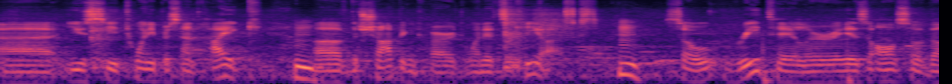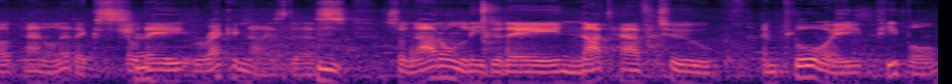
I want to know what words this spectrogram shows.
uh, you see 20% hike hmm. of the shopping cart when it's kiosks. Hmm. So retailer is also about analytics. Sure. So they recognize this. Hmm. So not only do they not have to employ people,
